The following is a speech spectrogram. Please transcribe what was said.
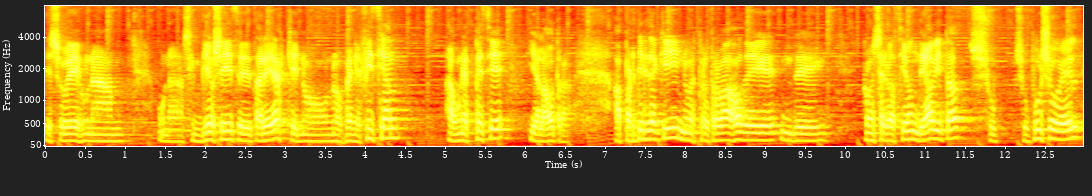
Eso es una, una simbiosis de tareas que nos benefician a una especie y a la otra. A partir de aquí, nuestro trabajo de, conservación de hábitat supuso el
